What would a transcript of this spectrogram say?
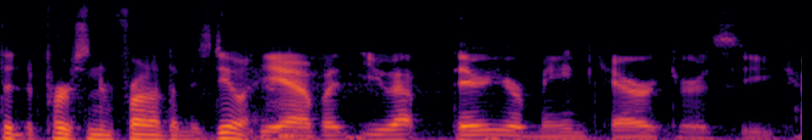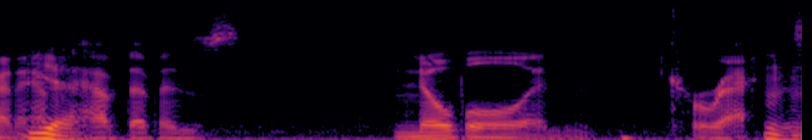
the person in front of them is doing Yeah, but you have they're your main characters, so you kind of have Yeah. to have them as noble and correct. Mhm.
